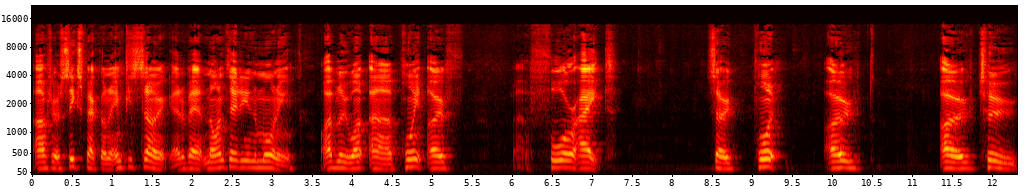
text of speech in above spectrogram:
after a six pack on an empty stomach at about nine thirty in the morning. I blew one, uh, 0.05 Four 48. So 0.002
